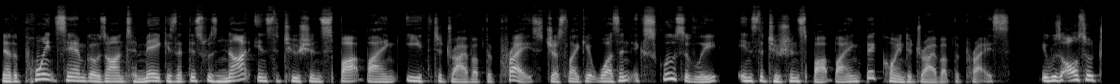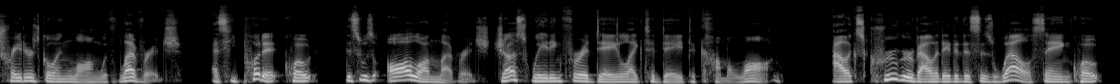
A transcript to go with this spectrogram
Now, the point Sam goes on to make is that this was not institutions spot buying ETH to drive up the price, just like it wasn't exclusively institutions spot buying Bitcoin to drive up the price. It was also traders going long with leverage. As he put it, quote, this was all on leverage, just waiting for a day like today to come along. Alex Kruger validated this as well, saying, quote,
